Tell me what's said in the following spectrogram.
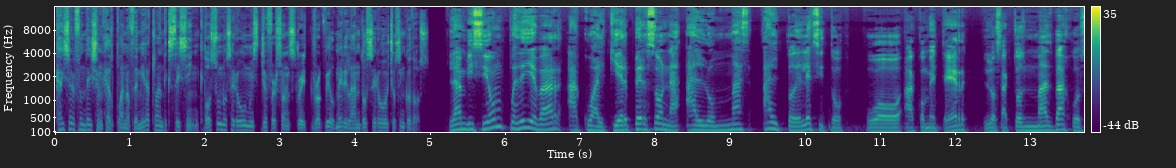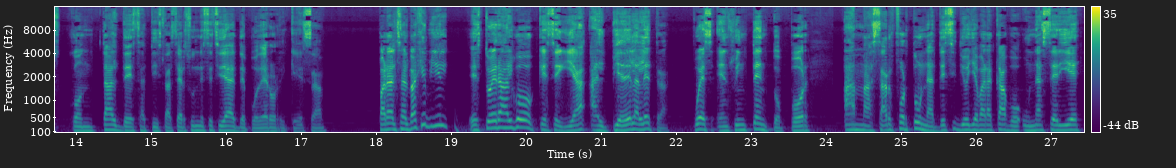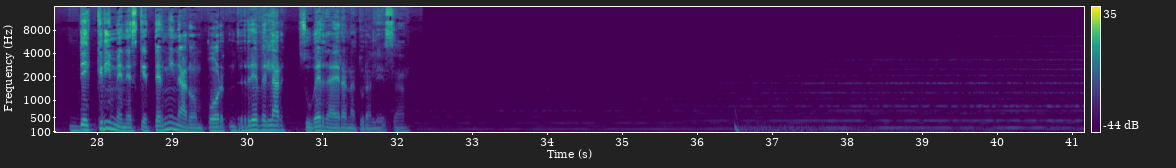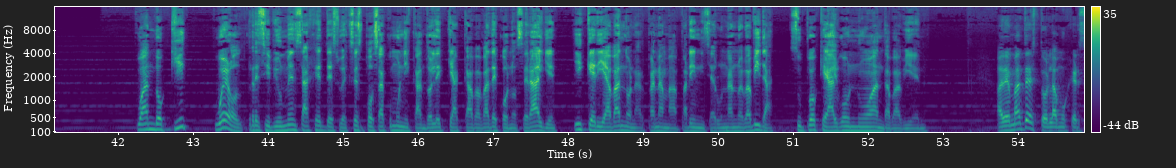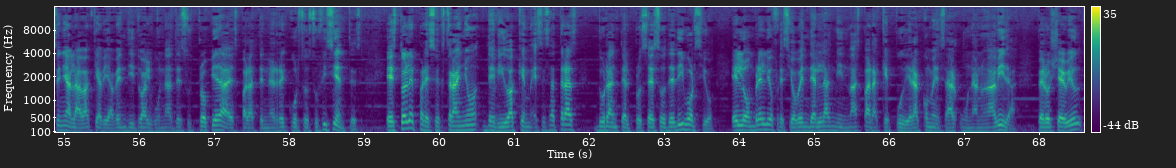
Kaiser Foundation Health Plan of the Mid-Atlantic Stay Inc., 2101 East Jefferson Street, Rockville, Maryland, 20852. La ambición puede llevar a cualquier persona a lo más alto del éxito o a cometer los actos más bajos con tal de satisfacer sus necesidades de poder o riqueza. Para el salvaje Bill, esto era algo que seguía al pie de la letra, pues en su intento por amasar fortuna decidió llevar a cabo una serie de crímenes que terminaron por revelar su verdadera naturaleza. Cuando Kit World recibió un mensaje de su ex esposa comunicándole que acababa de conocer a alguien y quería abandonar Panamá para iniciar una nueva vida, supo que algo no andaba bien. Además de esto, la mujer señalaba que había vendido algunas de sus propiedades para tener recursos suficientes. Esto le pareció extraño debido a que meses atrás, durante el proceso de divorcio, el hombre le ofreció vender las mismas para que pudiera comenzar una nueva vida. Pero Cheryl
